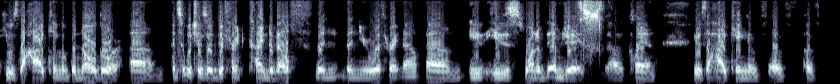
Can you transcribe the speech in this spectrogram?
he was the High King of the Noldor, um, and so which is a different kind of elf than than you're with right now. Um, he he's one of MJ's uh, clan. He was the High King of, of, of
